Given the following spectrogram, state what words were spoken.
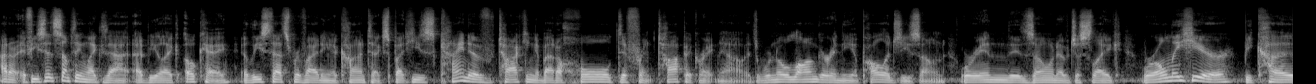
I don't know if he said something like that I'd be like okay at least that's providing a context. But he's kind of talking about a whole different topic right now. We're no longer in the apology zone. We're in the zone of just like we're only here because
